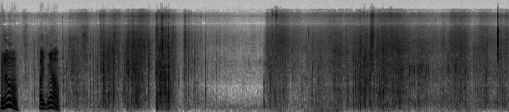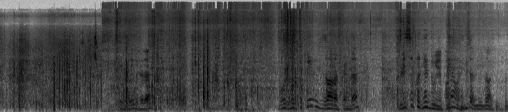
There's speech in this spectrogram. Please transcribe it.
Ну, поднял. Глибже, да? Боже, ну такий зарослях, да? В лісу хоч не дує, поняли? Це ну да, тут хоч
